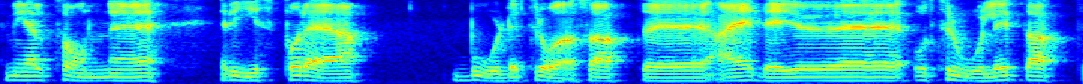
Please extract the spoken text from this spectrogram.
mer ton eh, ris på det bordet tror jag. Så att nej, det är ju otroligt att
